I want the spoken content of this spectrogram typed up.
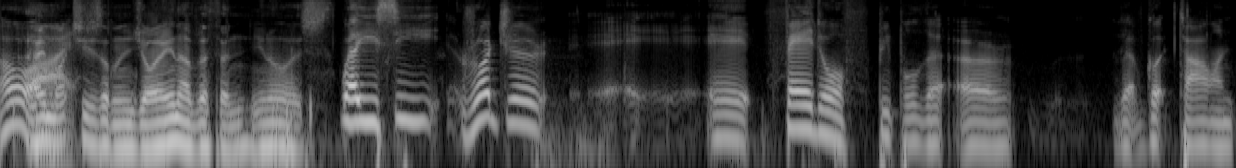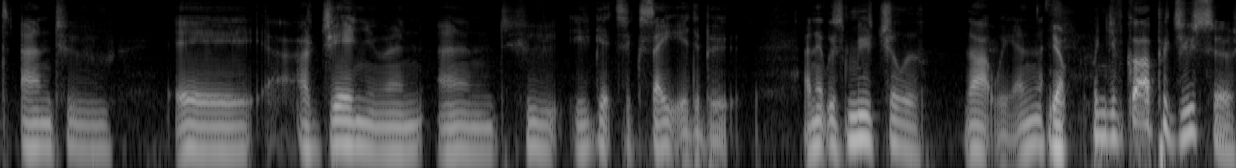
oh, how aye. much he's enjoying everything. You know, it's Well, you see, Roger uh, fed off people that are that have got talent and who uh, are genuine and who he gets excited about, and it was mutual that way. And Yep. when you've got a producer,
